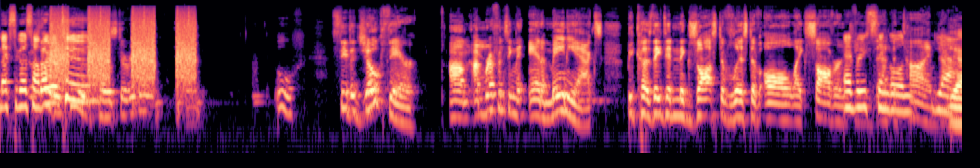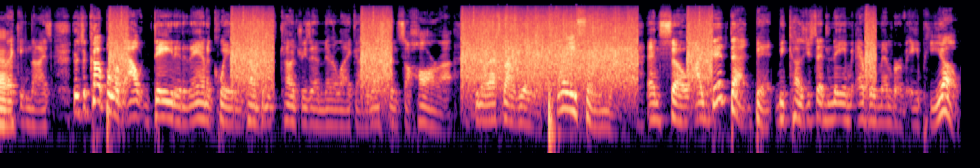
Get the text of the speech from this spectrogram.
Mexico, Salvador, Salvador too, too. Costa Rica. Ooh. See the joke there. Um, I'm referencing the Animaniacs because they did an exhaustive list of all like sovereignties Every single- at the time yeah. that we Yeah. recognize. There's a couple of outdated and antiquated companies, countries in there, like uh, Western Sahara. You know, that's not really a place anymore. And so I did that bit because you said name every member of APO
